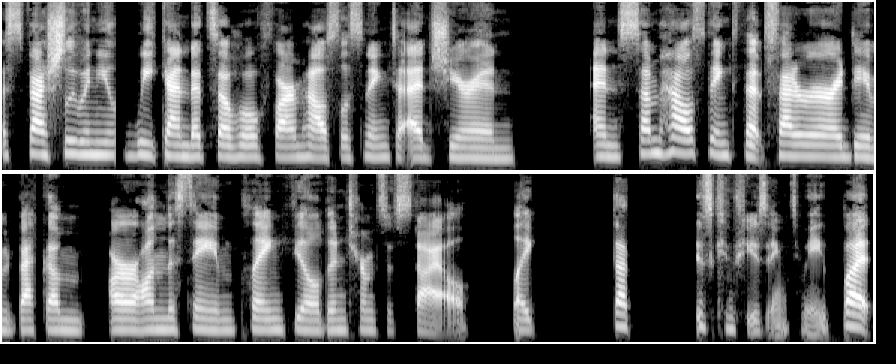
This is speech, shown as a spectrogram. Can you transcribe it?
especially when you weekend at Soho Farmhouse listening to Ed Sheeran and somehow think that Federer and David Beckham are on the same playing field in terms of style. Like that is confusing to me. But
